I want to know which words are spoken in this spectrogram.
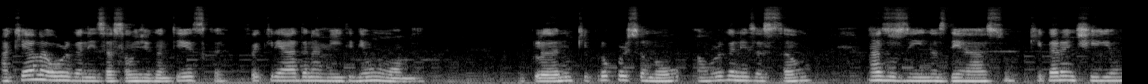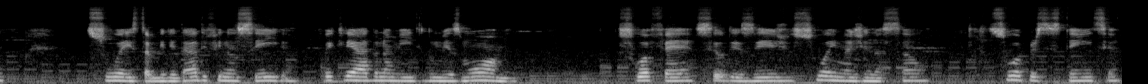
Aquela organização gigantesca foi criada na mente de um homem. O plano que proporcionou a organização as usinas de aço que garantiam sua estabilidade financeira foi criado na mente do mesmo homem. Sua fé, seu desejo, sua imaginação, sua persistência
